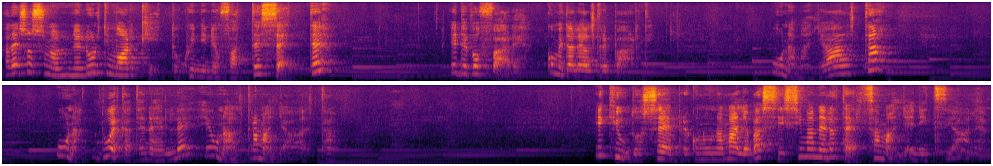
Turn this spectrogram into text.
adesso sono nell'ultimo archetto quindi ne ho fatte 7 e devo fare come dalle altre parti una maglia alta una 2 catenelle e un'altra maglia alta e chiudo sempre con una maglia bassissima nella terza maglia iniziale.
